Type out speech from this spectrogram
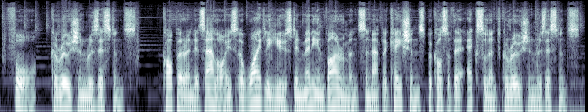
4. Corrosion resistance. Copper and its alloys are widely used in many environments and applications because of their excellent corrosion resistance.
